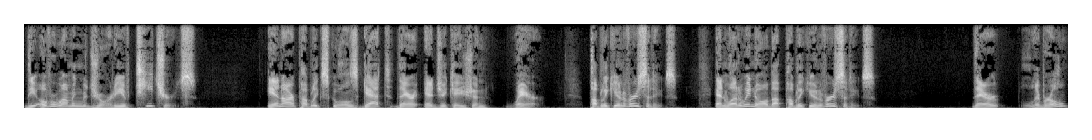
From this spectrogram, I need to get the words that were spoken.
The overwhelming majority of teachers in our public schools get their education where? Public universities. And what do we know about public universities? They're liberal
